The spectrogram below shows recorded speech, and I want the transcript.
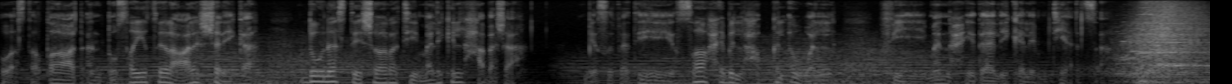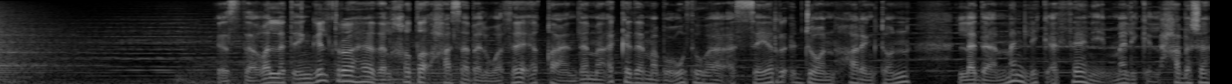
واستطاعت أن تسيطر على الشركة دون استشارة ملك الحبشة بصفته صاحب الحق الأول في منح ذلك الامتياز. استغلت إنجلترا هذا الخطأ حسب الوثائق عندما أكد مبعوثها السير جون هارينغتون لدى منلك الثاني ملك الحبشة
